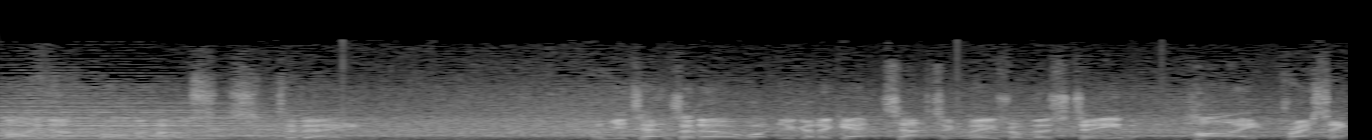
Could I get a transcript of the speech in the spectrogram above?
Lineup for the hosts today. And you tend to know what you're going to get tactically from this team. High pressing.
